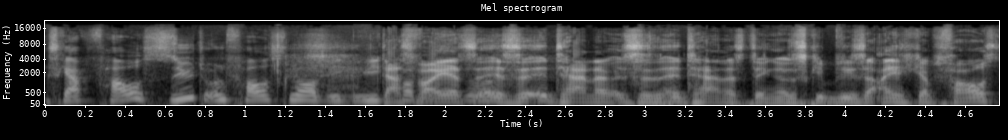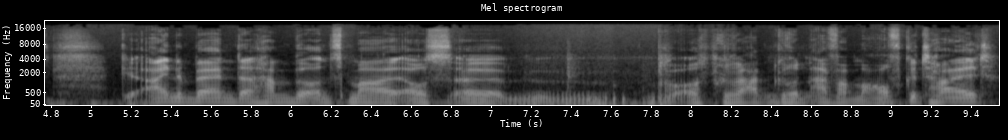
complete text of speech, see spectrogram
Es gab Faust Süd und Faust Nord. Wie, wie Das war jetzt ist ein, interner, ist ein internes Ding. Also es gibt diese, eigentlich gab es Faust, eine Band, da haben wir uns mal aus, äh, aus privaten Gründen einfach mal aufgeteilt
